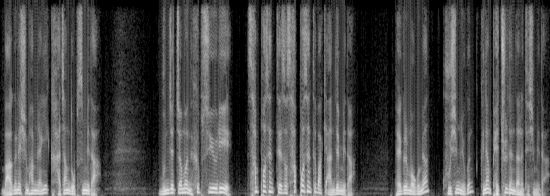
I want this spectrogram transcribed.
마그네슘 함량이 가장 높습니다. 문제점은 흡수율이 3%에서 4%밖에 안 됩니다. 100을 먹으면 96은 그냥 배출된다는 뜻입니다.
